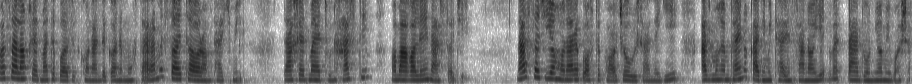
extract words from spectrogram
با سلام خدمت بازدید کنندگان محترم سایت آرام تکمیل. در خدمتتون هستیم با مقاله نستاجی. نستاجی یا هنر بافت پارچه و ریسندگی از مهمترین و قدیمی ترین صنایع در دنیا می باشد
